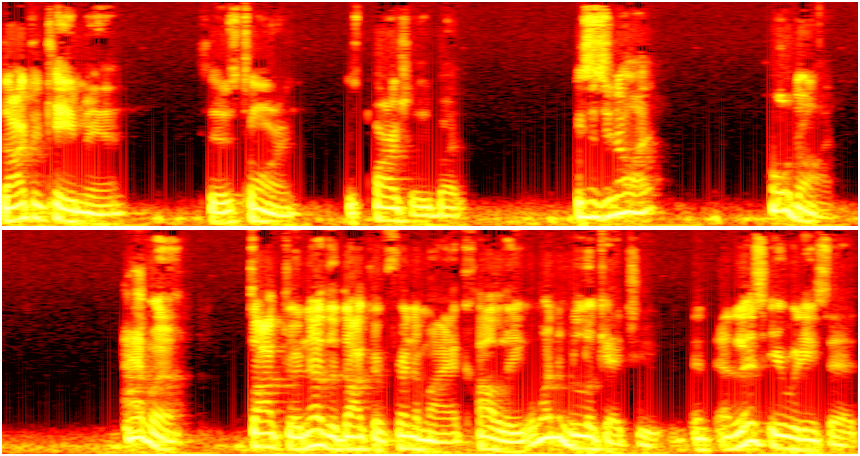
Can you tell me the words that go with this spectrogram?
Doctor came in, said it's torn, it's partially, but he says, you know what? Hold on. I have a doctor, another doctor, friend of mine, a colleague. I want him to look at you and, and let's hear what he said.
